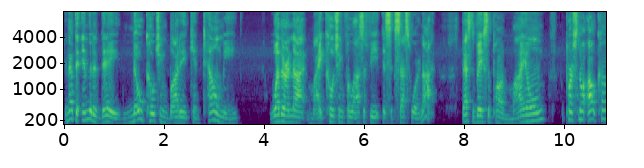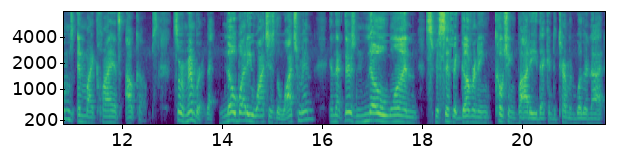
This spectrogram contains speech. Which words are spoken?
And at the end of the day, no coaching body can tell me whether or not my coaching philosophy is successful or not. That's based upon my own personal outcomes and my clients' outcomes. So remember that nobody watches The Watchmen and that there's no one specific governing coaching body that can determine whether or not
